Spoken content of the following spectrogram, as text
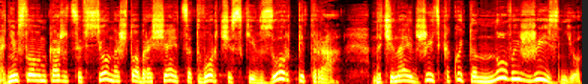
Одним словом, кажется, все, на что обращается творческий взор Петра, начинает жить какой-то новой жизнью,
